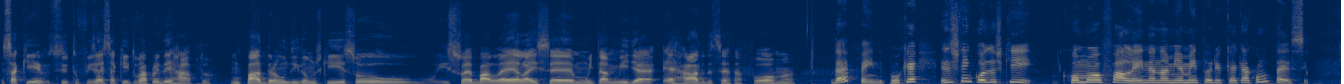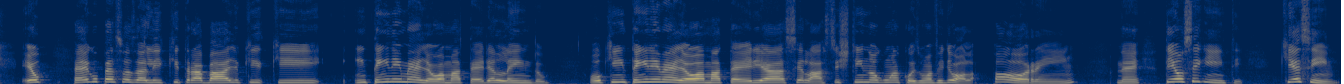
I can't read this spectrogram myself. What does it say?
Isso aqui, se tu fizer isso aqui, tu vai aprender rápido. Um padrão, digamos que isso, isso é balela, isso é muita mídia errada de certa forma. Depende, porque existem coisas que, como eu falei, né, na minha mentoria, o que é que acontece? Eu pego pessoas ali que trabalham, que, que entendem melhor a matéria lendo, ou que entendem melhor a matéria, sei lá, assistindo alguma coisa, uma videoaula. Porém, né, tem o seguinte, que assim,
